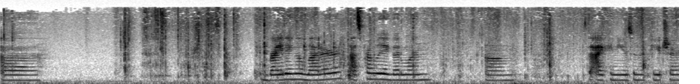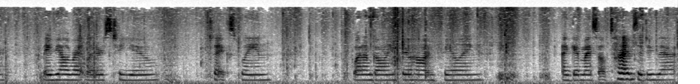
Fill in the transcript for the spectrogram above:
Uh, writing a letter, that's probably a good one um, that I can use in the future. Maybe I'll write letters to you to explain what I'm going through, how I'm feeling. I give myself time to do that.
